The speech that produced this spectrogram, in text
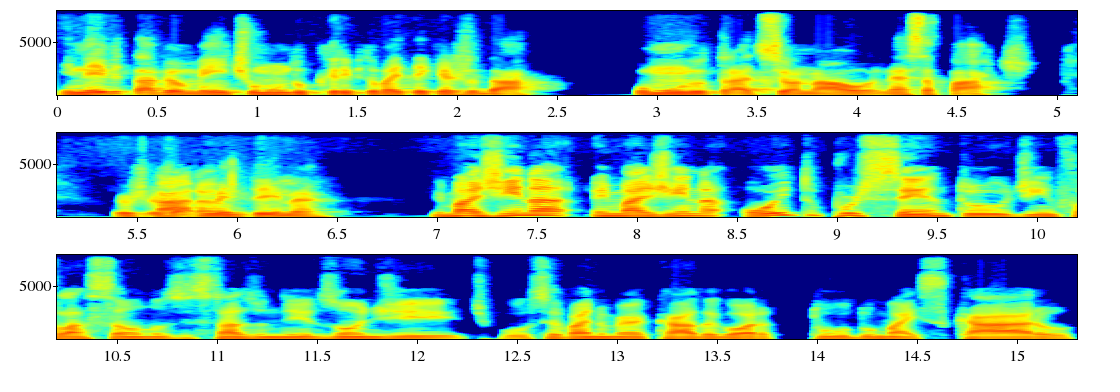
inevitavelmente, o mundo cripto vai ter que ajudar o mundo tradicional nessa parte. Eu, Cara, eu já comentei, né? Imagina, imagina 8% de inflação nos Estados Unidos, onde, tipo, você vai no mercado agora, tudo mais caro,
